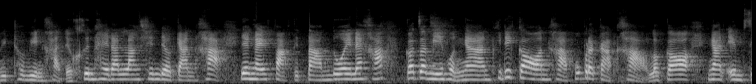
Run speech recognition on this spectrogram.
วิทวินค่ะ เดี๋ยวขึ้นให้ด้านล่างเช่นเดียวกันค่ะ ยังไงฝากติดตามด้วยนะคะ ก็จะมีผลงานพิธีกรค่ะ ผู้ประกาศข่าว แล้วก็งาน MC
